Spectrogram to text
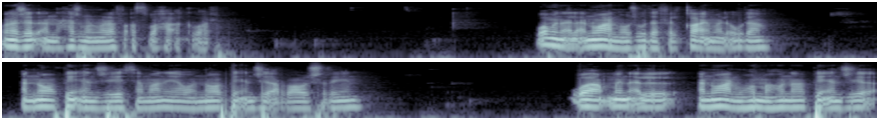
ونجد أن حجم الملف أصبح أكبر. ومن الأنواع الموجودة في القائمة الأولى النوع PNG ثمانية والنوع PNG أربعة وعشرين. ومن الأنواع المهمة هنا PNG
